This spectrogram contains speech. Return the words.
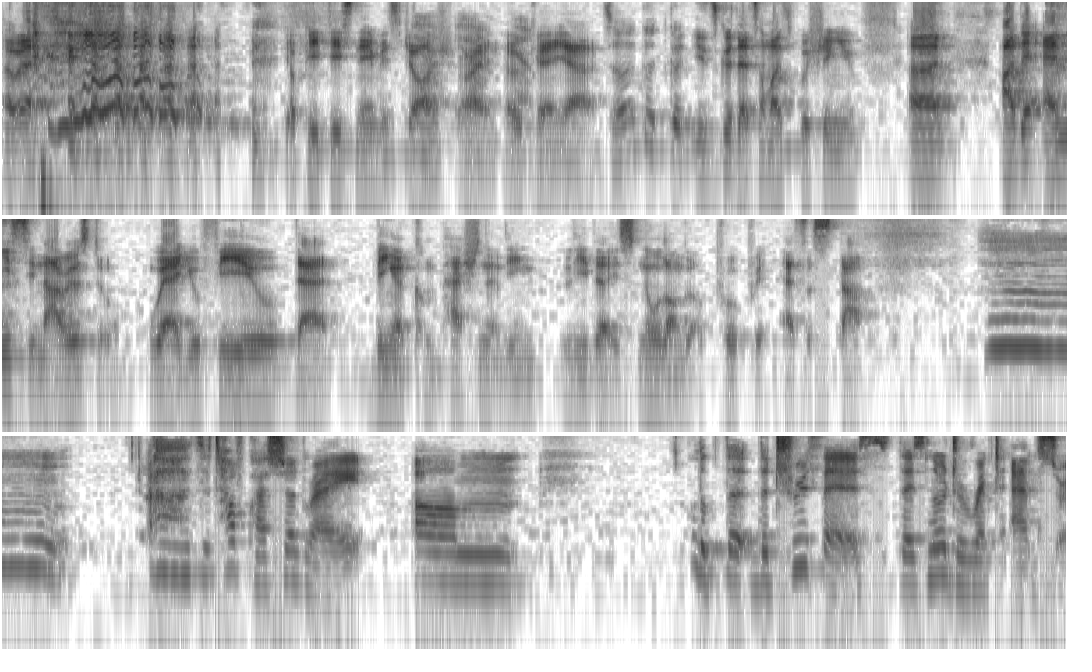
Oh, Your PT's name is Josh, Yeah, right? yeah. Okay, yeah. So good, good. It's good that someone's pushing you. Uh, are there any scenarios though where you feel that being a compassionate lean- leader is no longer appropriate as a staff? Hmm. Ah, it's a tough question, right? Um, look, the, the truth is, there's no direct answer.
